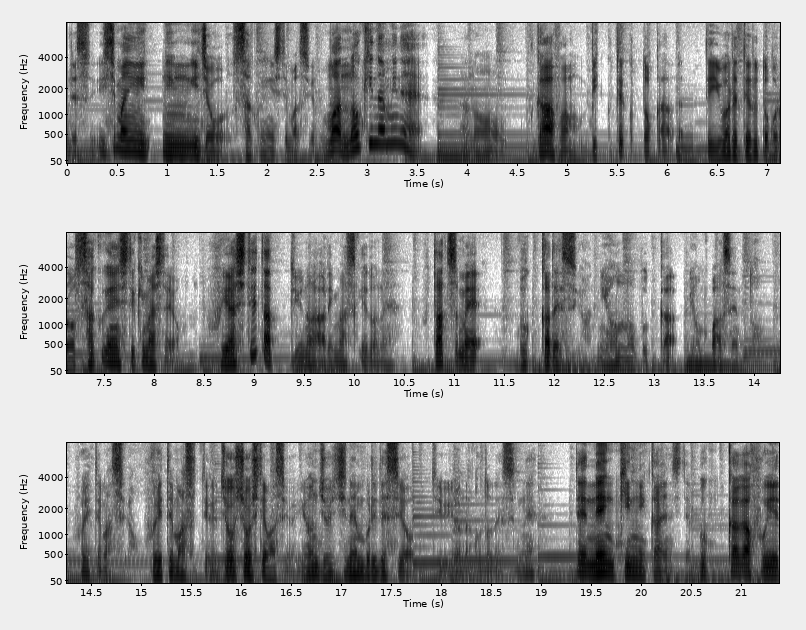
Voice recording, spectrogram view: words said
です。1万人以上削減してますよ。まあ、軒並みね、あの、 GAFAM、ビッグテックとかって言われてるところを削減してきましたよ。増やしてたっていうのはありますけどね。2つ目、物価ですよ。日本の物価4%増えてますよ。増えてますっていうか上昇してますよ。41年ぶりですよっていうようなことですね。で、年金に関して物価が増え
